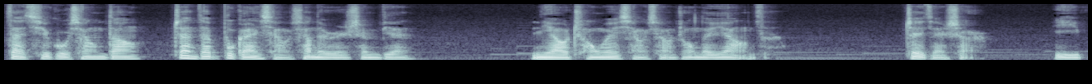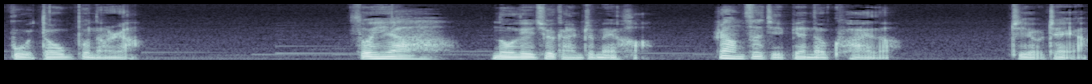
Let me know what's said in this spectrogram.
再旗鼓相当，站在不敢想象的人身边。你要成为想象中的样子，这件事儿，一步都不能让。所以啊，努力去感知美好，让自己变得快乐。只有这样。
